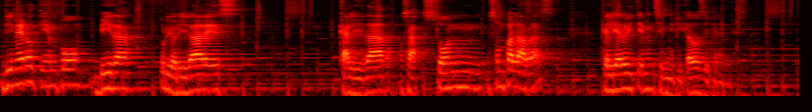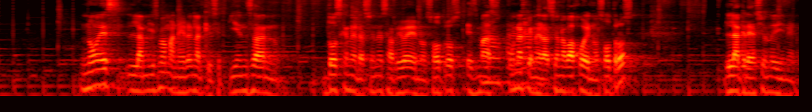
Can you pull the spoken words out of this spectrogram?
dinero, tiempo, vida, prioridades, calidad, o sea, son, son palabras que el día de hoy tienen significados diferentes. No es la misma manera en la que se piensan dos generaciones arriba de nosotros, es más, No, una nada. generación abajo de nosotros, la creación de dinero.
